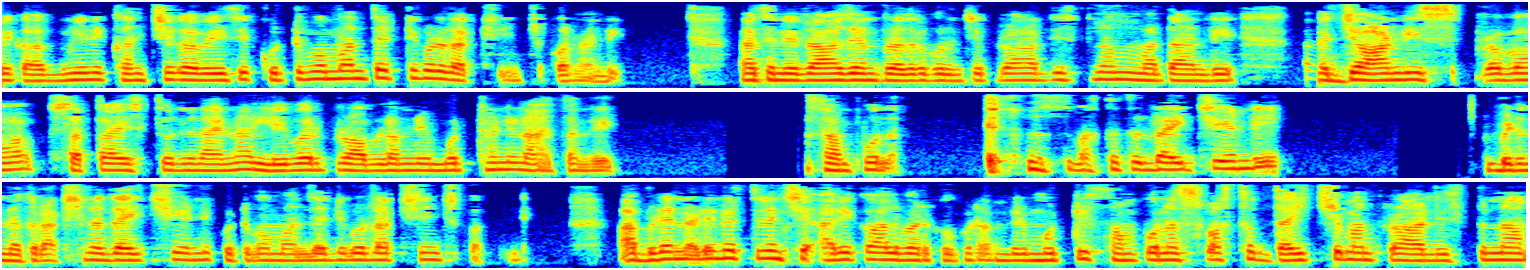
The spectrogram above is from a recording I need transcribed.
మీకు అగ్నిని కంచిగా వేసి కుటుంబం అంతటి కూడా రక్షించుకోనండి. అతని రాజన్ బ్రదర్ గురించి ప్రార్థిస్తున్నాం. మా తండ్రి జాండీస్ ప్రభ సతాయిస్తుంది నాయన. లివర్ ప్రాబ్లం ని ముట్టండి నా అతన్ని సంపూర్ణ స్వస్థత దయచేయండి. బిడ్డనకు రక్షణ దయచేయండి. కుటుంబం అందరినీ కూడా రక్షించుకోండి. ఆ బిడ్డ నడినెత్తి నుంచి అరికాల వరకు కూడా మీరు ముట్టి సంపూర్ణ స్వస్థ దైత్యమని ప్రార్థిస్తున్నాం.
